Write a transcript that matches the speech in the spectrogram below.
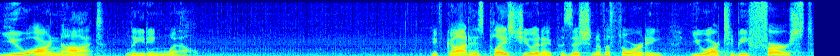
you are not leading well. If God has placed you in a position of authority, you are to be first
